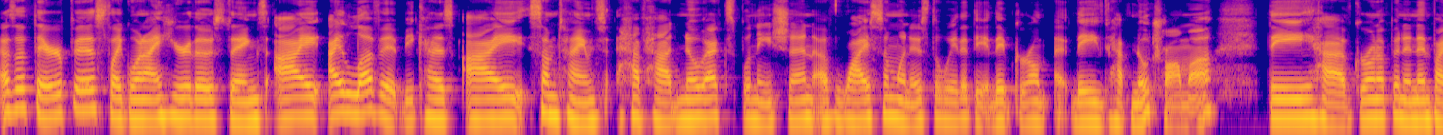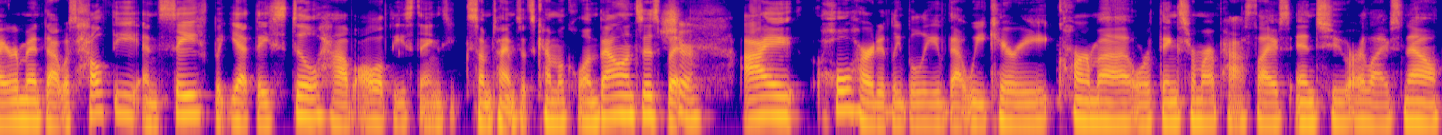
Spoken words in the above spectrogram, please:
as a therapist like when i hear those things i i love it because i sometimes have had no explanation of why someone is the way that they, they've grown they have no trauma. They have grown up in an environment that was healthy and safe but yet they still have all of these things. Sometimes it's chemical imbalances but sure. i wholeheartedly believe that we carry karma or things from our past lives into our lives now.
